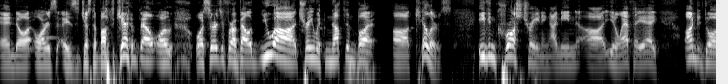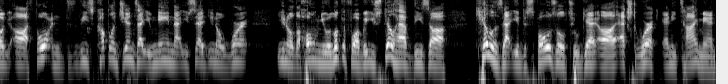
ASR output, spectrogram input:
and uh, or is, is just about to get a belt or or searching for a belt. You uh train with nothing but uh killers, even cross training. I mean, uh, you know, FAA, underdog, uh, Thornton. These couple of gyms that you named that you said you know weren't you know the home you were looking for, but you still have these uh killers at your disposal to get uh extra work anytime, man.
